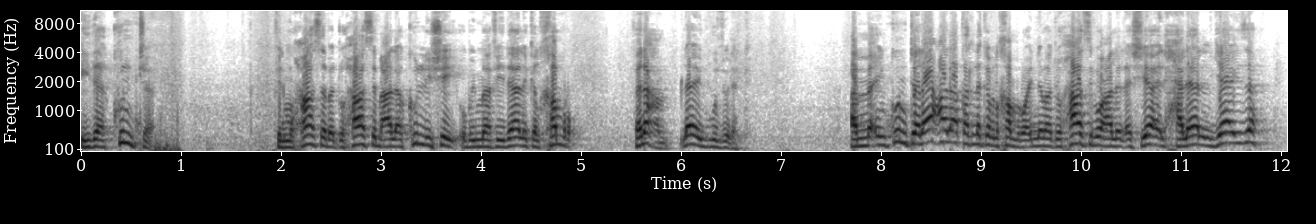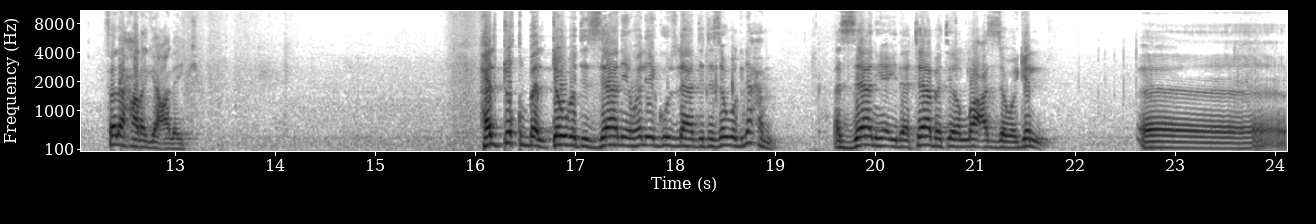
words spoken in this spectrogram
إذا كنت في المحاسبة تحاسب على كل شيء وبما في ذلك الخمر فنعم لا يجوز لك. أما إن كنت لا علاقة لك بالخمر وإنما تحاسب على الأشياء الحلال الجائزة فلا حرج عليك. هل تقبل توبة الزانية وهل يجوز لها أن تتزوج؟ نعم. الزانية إذا تابت إلى الله عز وجل آه،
